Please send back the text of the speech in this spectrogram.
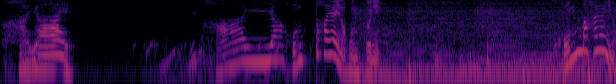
早い。はややほんと早いな本当に。こんな早いの？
